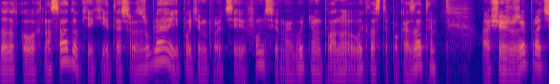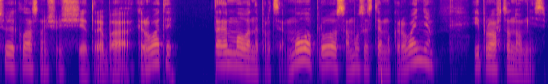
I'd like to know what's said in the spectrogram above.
додаткових насадок, які я теж розробляю, і потім про ці функції в майбутньому планую викласти, показати, що ж вже працює класно, що ще треба керувати. Та мова не про це. Мова про саму систему керування і про автономність.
